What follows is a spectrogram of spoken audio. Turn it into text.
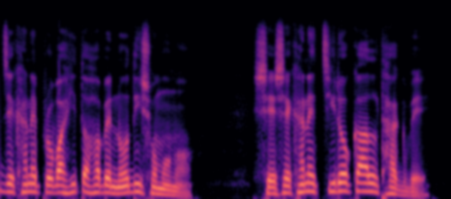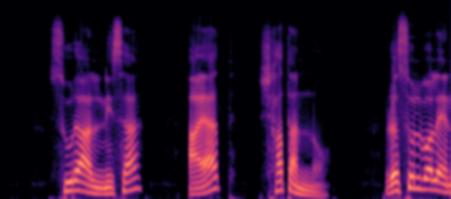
যেখানে প্রবাহিত হবে নদী সমূহ সে সেখানে চিরকাল থাকবে। সুরা আল নিসা আয়াত সাতান্ন। রসুল বলেন,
